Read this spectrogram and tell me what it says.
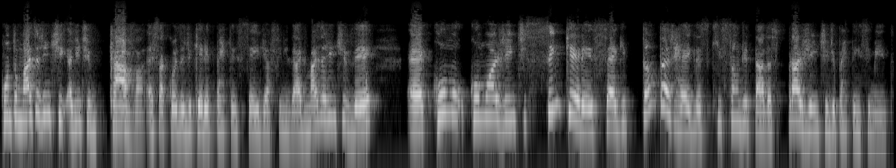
Quanto mais a gente, a gente cava essa coisa de querer pertencer e de afinidade, mais a gente vê é, como, como a gente, sem querer, segue tantas regras que são ditadas para gente de pertencimento,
